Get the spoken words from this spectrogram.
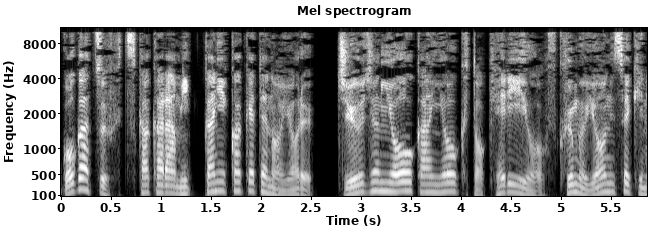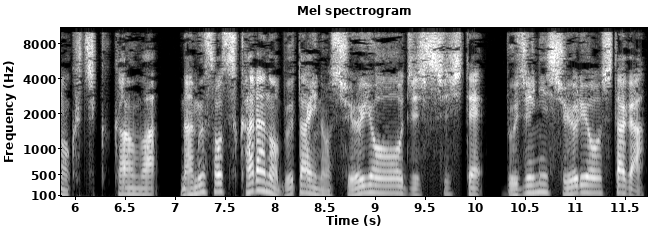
5月2日から3日にかけての夜、従順洋艦ヨークとケリーを含む4隻の駆逐艦は、ナムソスからの部隊の収容を実施して、無事に終了したが、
